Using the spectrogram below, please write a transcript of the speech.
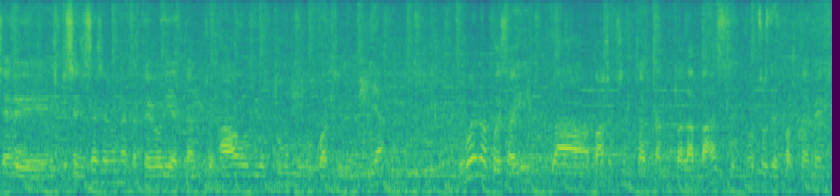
ser, eh, especializarse en una categoría, tanto audio, tuning o cuarto de milla. Y bueno, pues ahí va, a presentar tanto a La Paz, en otros departamentos,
